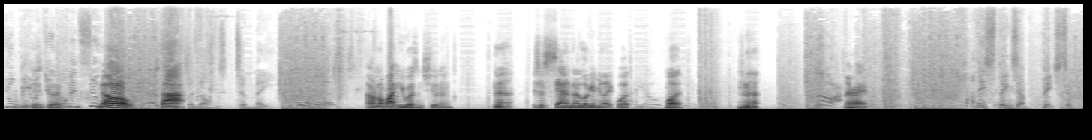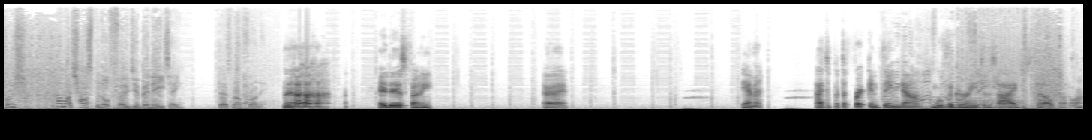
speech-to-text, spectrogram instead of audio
Which is good. No! Stop! Belongs to me. I don't know why he wasn't shooting. He's just standing there looking at me like, what? What? Alright. This thing's a bitch to push. How much hospital food you been eating? That's not funny. it is funny. Alright. Damn it. I had to put the frickin' thing down, move the gurney to the side just to open the door.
